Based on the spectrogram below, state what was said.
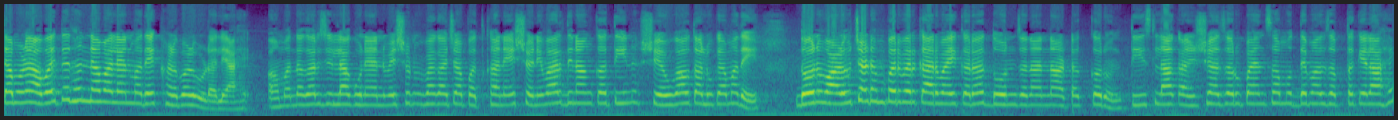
त्यामुळे अवैध धंद्यावाल्यांमध्ये खळबळ उडाली आहे. अहमदनगर जिल्हा गुन्हे अन्वेषण विभागाच्या पथकाने शनिवार दिनांक तीन शेवगाव तालुक्यामध्ये दोन वाळूच्या डंपरवर कारवाई करत दोन जणांना अटक करून तीस लाख ऐंशी हजार रुपयांचा मुद्देमाल जप्त केला आहे.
